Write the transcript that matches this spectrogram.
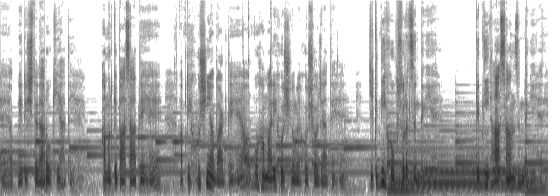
है, अपने रिश्तेदारों की आती है। हम उनके पास आते हैं, अपनी खुशियाँ बांटते हैं और वो हमारी खुशियों में खुश हो जाते हैं। ये कितनी खूबसूरत ज़िंदगी है, कितनी आसान ज़िंदगी है।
